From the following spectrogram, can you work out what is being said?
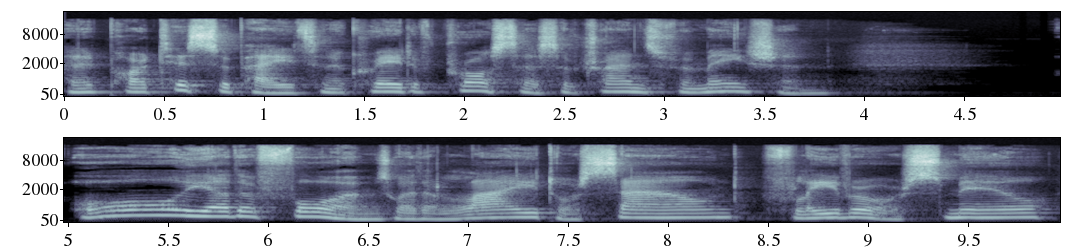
and it participates in a creative process of transformation. All the other forms, whether light or sound, flavor or smell,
